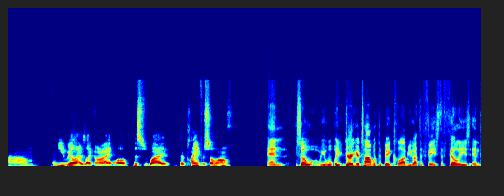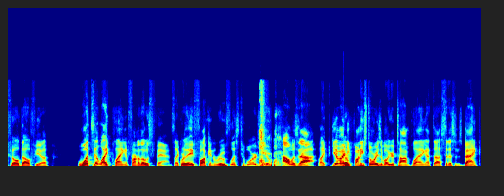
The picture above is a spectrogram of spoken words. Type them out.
um, and you realize like, all right, well, this is why they're playing for so long. And so during your time with the big club, you got to face the Phillies in Philadelphia. What's it like playing in front of those fans? Like, were they fucking ruthless towards you? How was that? Like, do you have any funny stories about your time playing at the Citizens Bank?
